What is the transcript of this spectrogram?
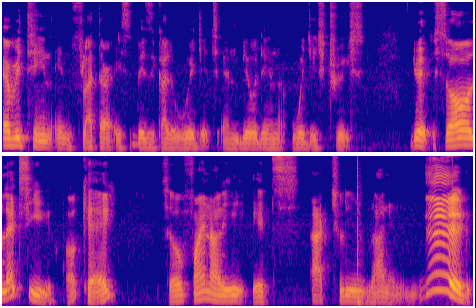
everything in flutter is basically widget and building widget trees. Good. So let's see. Okay. So finally it's actually running. Good.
